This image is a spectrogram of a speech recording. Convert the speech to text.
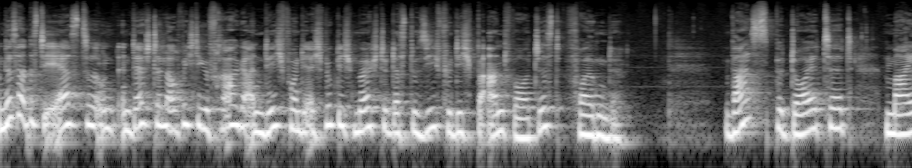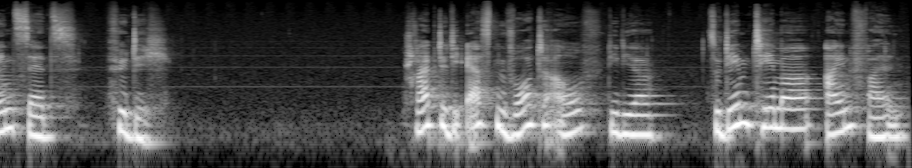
Und deshalb ist die erste und an der Stelle auch wichtige Frage an dich, von der ich wirklich möchte, dass du sie für dich beantwortest, folgende. Was bedeutet Mindset für dich? Schreib dir die ersten Worte auf, die dir zu dem Thema einfallen?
